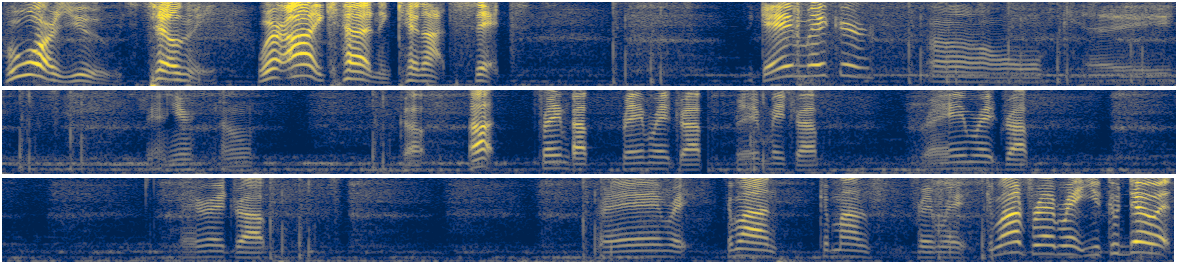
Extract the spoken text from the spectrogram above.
Who are you to tell me where I can and cannot sit? The game maker? Okay. Stand here? No. Go. Ah! Frame drop. Frame rate drop. Frame rate drop. Frame rate drop. Frame rate drop. Frame rate. Come on. Come on, frame rate. Come on, frame rate. You can do it.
